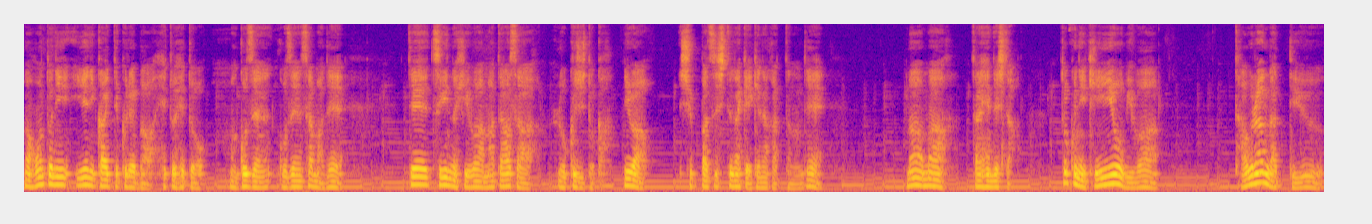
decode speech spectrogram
まあ、本当に家に帰ってくればヘトヘトまあ、午前、午前様で、で、次の日はまた朝6時とかには出発してなきゃいけなかったので、まあまあ大変でした。特に金曜日はタウランガっていう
